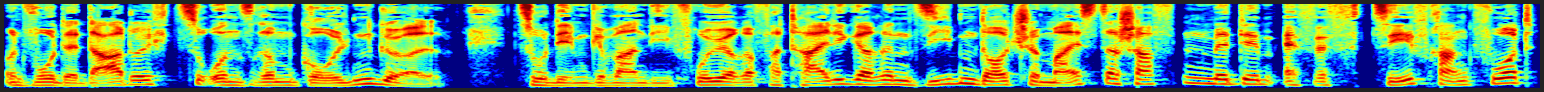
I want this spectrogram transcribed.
und wurde dadurch zu unserem Golden Girl. Zudem gewann die frühere Verteidigerin sieben deutsche Meisterschaften mit dem FFC Frankfurt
